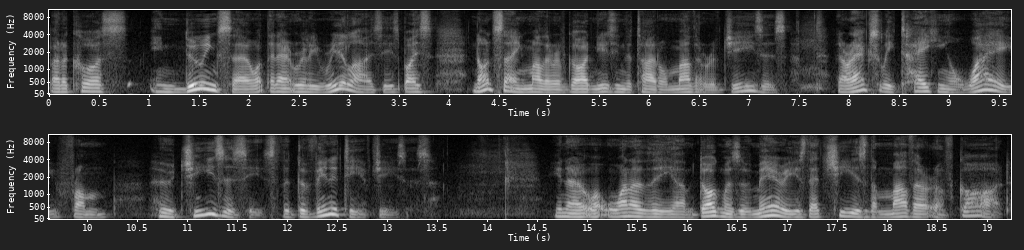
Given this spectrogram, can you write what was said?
But of course, in doing so, what they don't really realize is by not saying mother of God and using the title mother of Jesus, they're actually taking away from who Jesus is, the divinity of Jesus you know, one of the um, dogmas of Mary is that she is the mother of God.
